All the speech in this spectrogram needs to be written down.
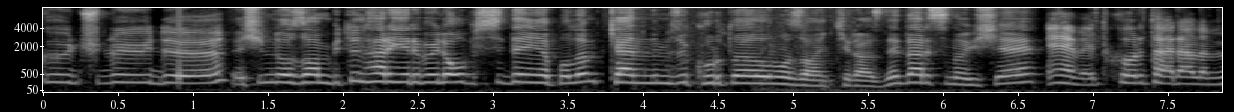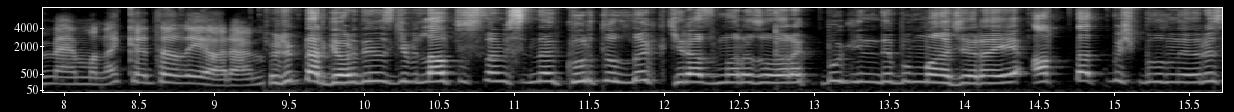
güçlüydü. E şimdi o zaman bütün her yeri böyle obsiden yapalım. Kendimizi kurtaralım o zaman Kiraz. Ne dersin o işe? Evet kurtaralım ben buna katılıyorum. Çocuklar gördüğünüz gibi lav tsunamisinden kurtulduk. Kiraz Maraz olarak bugün de bu macerayı atlatmış bulunuyoruz.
